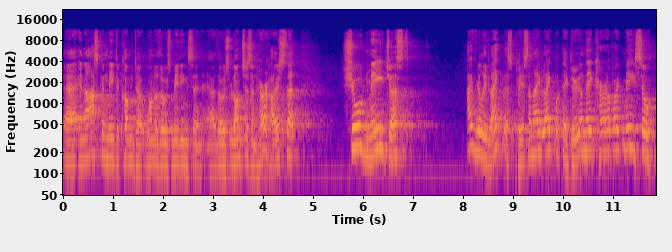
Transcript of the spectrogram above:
uh, in asking me to come to one of those meetings and uh, those lunches in her house that showed me just I really like this place and I like what they do and they care about me. So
